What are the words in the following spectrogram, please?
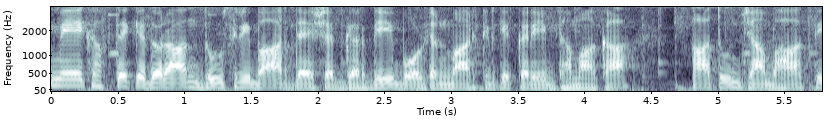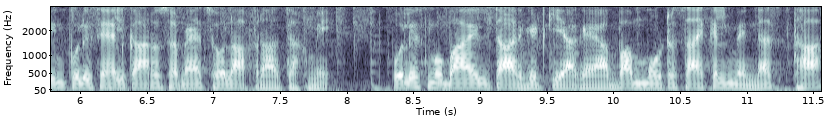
में एक हफ़्ते के दौरान दूसरी बार दहशत गर्दी बोल्टन मार्केट के करीब धमाका। खातून जहाँ भाग, तीन पुलिस एहलकारों समेत सोलह अफराद जख्मी। पुलिस मोबाइल टारगेट किया गया। बम मोटरसाइकिल में नस्ब था।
